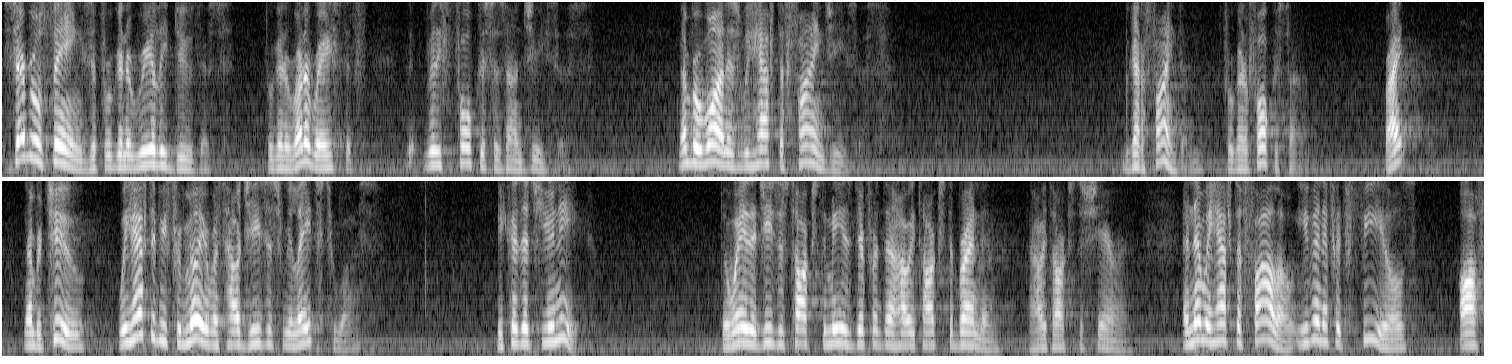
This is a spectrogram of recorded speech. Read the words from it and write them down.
several things if we're going to really do this. If we're going to run a race that, that really focuses on Jesus, number one is we have to find Jesus. We've got to find him if we're going to focus on him, right? Number two, we have to be familiar with how Jesus relates to us because it's unique. The way that Jesus talks to me is different than how he talks to Brendan, how he talks to Sharon. And then we have to follow, even if it feels off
